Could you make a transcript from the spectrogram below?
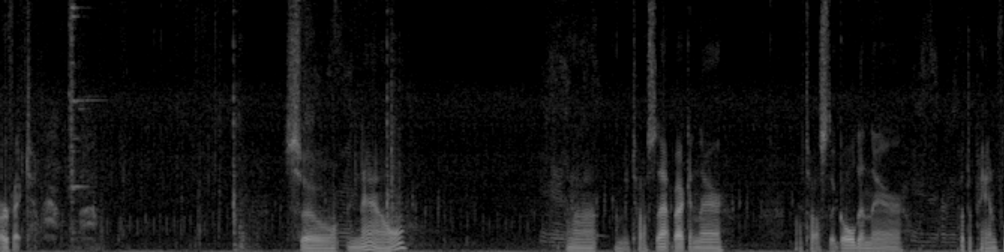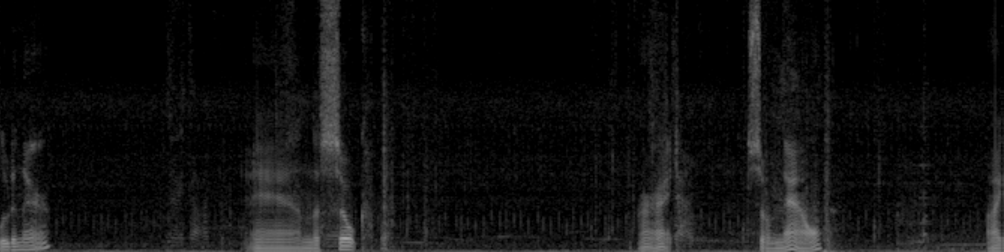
Perfect. So now, uh, let me toss that back in there. I'll toss the gold in there. Put the pan flute in there. And the silk. Alright. So now, I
